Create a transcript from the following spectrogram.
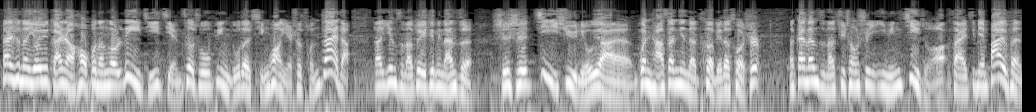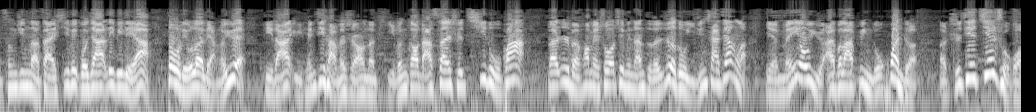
但是呢，由于感染后不能够立即检测出病毒的情况也是存在的，那因此呢，对这名男子实施继续留院观察三天的特别的措施。那该男子呢，据称是一名记者，在今年八月份曾经呢在西非国家利比里亚逗留了两个月，抵达羽田机场的时候呢，体温高达三十七度八。那日本方面说，这名男子的热度已经下降了，也没有与埃博拉病毒患者呃直接接触过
